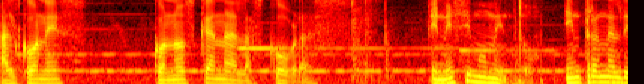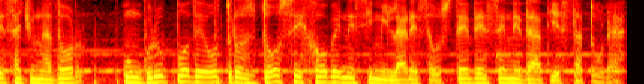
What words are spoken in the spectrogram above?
Halcones, conozcan a las cobras. En ese momento, entran al desayunador un grupo de otros 12 jóvenes similares a ustedes en edad y estatura.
